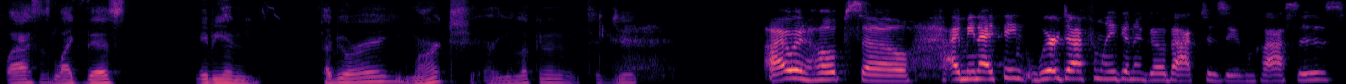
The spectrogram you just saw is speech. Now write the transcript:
classes like this? Maybe in February, March. Are you looking to do? I would hope so. I mean, I think we're definitely going to go back to Zoom classes.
